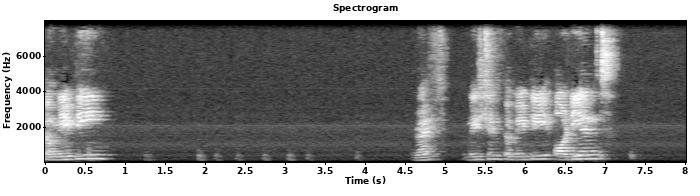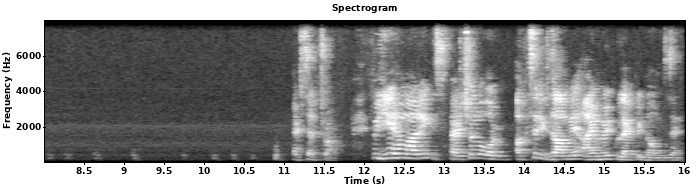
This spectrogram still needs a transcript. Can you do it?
committee, right? Commission, committee, audience, etc. तो ये हमारे स्पेशल और अक्सर एग्ज़ाम में आए हुए कलेक्टिव नाउन्स हैं।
